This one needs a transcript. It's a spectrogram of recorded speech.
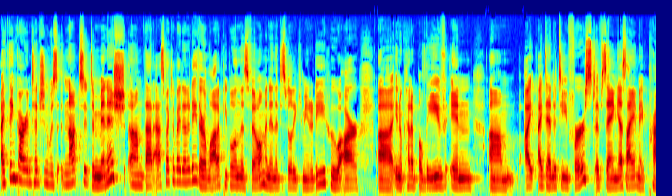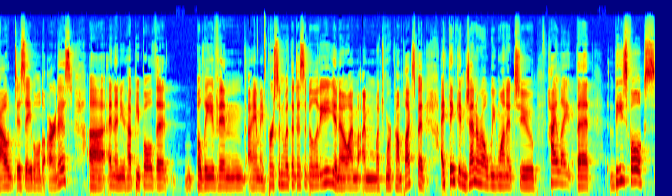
I think our intention was not to diminish um, that aspect of identity. There are a lot of people in this film and in the disability community who are, uh, you know, kind of believe in um, identity first of saying yes, I am a proud disabled artist, uh, and then you have people that believe in I am a person with a disability, you know, I'm I'm much more complex, but I think in general we wanted to highlight that these folks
